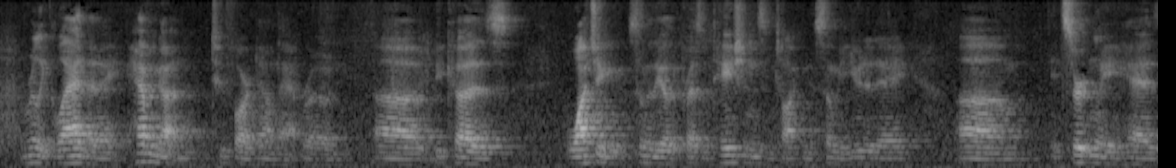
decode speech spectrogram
I'm really glad that I haven't gotten too far down that road, uh, because watching some of the other presentations and talking to some of you today, um, it certainly has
